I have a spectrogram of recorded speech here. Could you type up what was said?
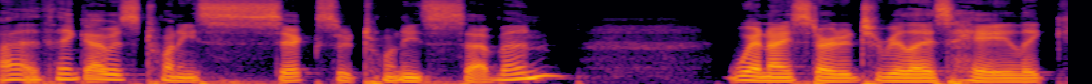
I think I was 26 or 27 when I started to realize, hey, like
